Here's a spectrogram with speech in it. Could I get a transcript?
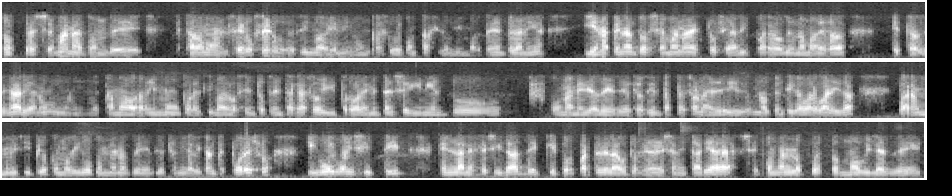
dos, tres semanas donde estábamos en cero cero, es decir, no había ningún caso de contagio ni Moratalla en Pedanías, y en apenas dos semanas esto se ha disparado de una manera extraordinaria, ¿no? Estamos ahora mismo por encima de los 130 casos y probablemente en seguimiento con una media de, de 800 personas, es decir, una auténtica barbaridad para un municipio, como digo, con menos de, de 8.000 habitantes. Por eso, y vuelvo a insistir en la necesidad de que por parte de las autoridades sanitarias se pongan los puestos móviles de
